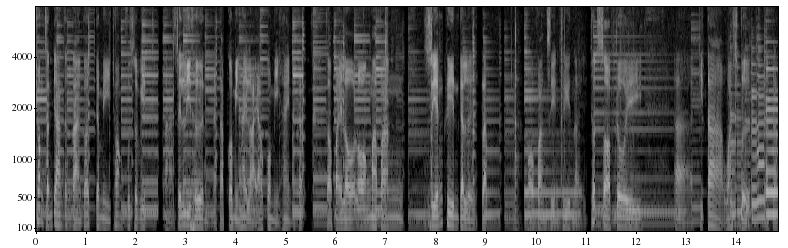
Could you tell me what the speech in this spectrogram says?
ช่องสัญญาณต่างๆ ก็จะมีช่องฟุตสวิต เซนรีเทิร์นนะครับก็มีให้ไลน์เอาก็มีให้นะครับ ต่อไปเราลองมาฟังเสียงคลีนกันเลยครับอขอฟังเสียงคลีนหน่อย ทดสอบโดยกีตาร์วัชเบิร์ดนะครับ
